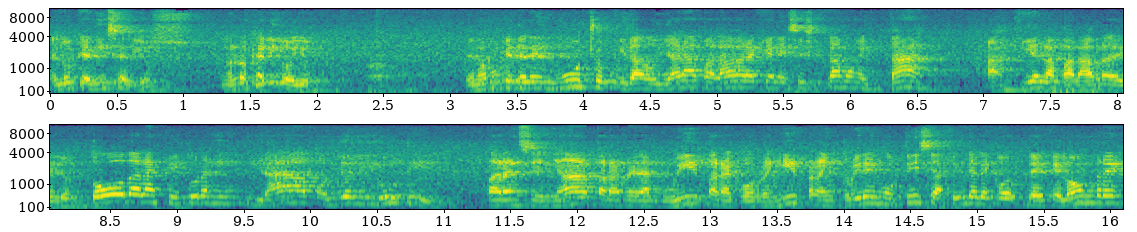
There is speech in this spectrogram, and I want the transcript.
Es lo que dice Dios, no es lo que digo yo. Tenemos que tener mucho cuidado. Ya la palabra que necesitamos está aquí en la palabra de Dios. Toda la escritura es inspirada por Dios y útil para enseñar, para redarguir, para corregir, para instruir en justicia, a fin de, que el hombre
